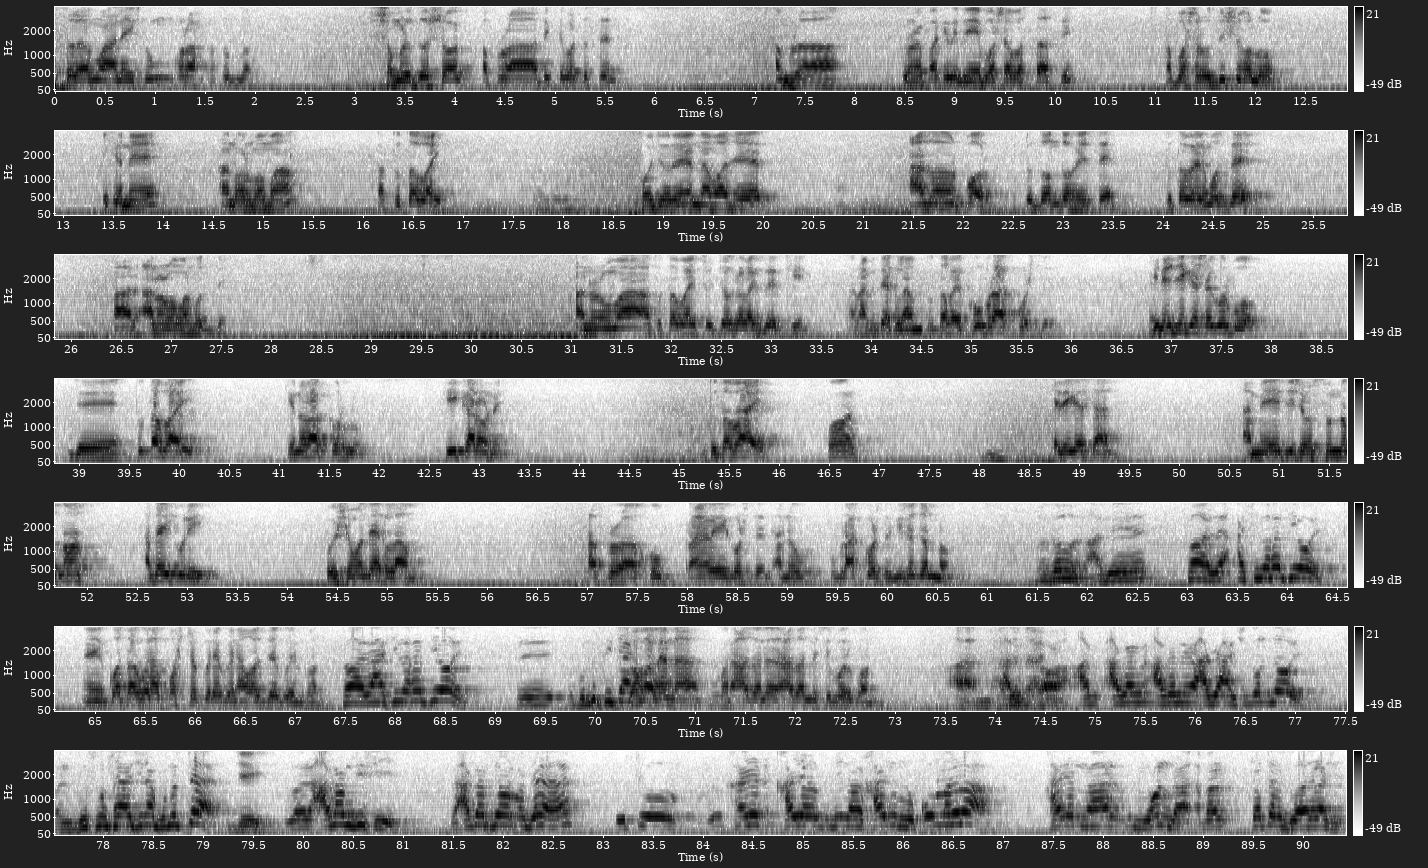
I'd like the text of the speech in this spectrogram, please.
আসসালামু আলাইকুম রহমতুল্লাহ। সম্মানিত দর্শক, আপনারা দেখতে পারতেছেন, আমরা করোনা পাখিদের নিয়ে বসা অবস্থা আছি। আর বসার উদ্দেশ্য হলো, এখানে আনোয়ার মামা আর তুতাবাই ফজরের নামাজের আজানোর পর একটু দ্বন্দ্ব হয়েছে তুতাবাইয়ের মধ্যে আর আনোয়ার মামার মধ্যে। আনোরমা আর তুতাবাই একটু ঝগড়া লাগছে আর কি। আর আমি দেখলাম তুতাবাই খুব রাগ করছে। এটাই জিজ্ঞাসা করব যে তুতাবাই কেন রাগ করল? কি কারণে? তুতাবাই? কল এদিকে গেছেন আমি যে সময় সুন্নত নামাজ আদায় করি ওই সময় দেখলাম আপনারা খুব রাগারাগি করছেন। আপনি খুব রাগ করছেন কিসের জন্য? হুজুর আমি সকালে আশি টাকা দিয়ে ওই। হ্যাঁ কথাগুলা কষ্ট করে কেন আওয়াজ দিয়ে কেন কন? সকালে আশি টাকা দিয়ে ওই ঘুমতিটা সকালে না? কোন আজানে আজান দিছি বর কোন? আগে আগে আশি করে ওই। দুসমসায় আসি না ঘুমোতে জি। এবার আগাম দিছি। আগাম দেওয়ার মধ্যে একটু খাইরে খাইয়া দিন খাইরে কোন লাগে না খাইরে আর মন না আমার টোটাল দোয়া গেলাছে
